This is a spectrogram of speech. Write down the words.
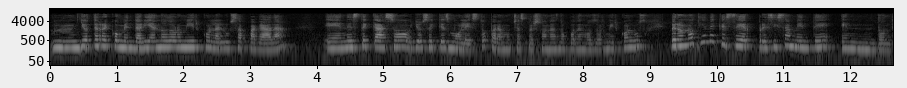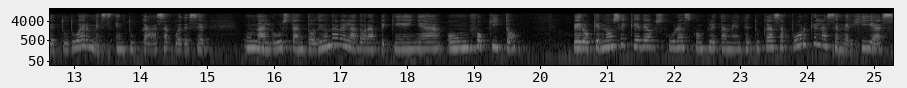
Mm, yo te recomendaría no dormir con la luz apagada. En este caso yo sé que es molesto, para muchas personas no podemos dormir con luz, pero no tiene que ser precisamente en donde tú duermes. En tu casa puede ser una luz tanto de una veladora pequeña o un foquito, pero que no se quede a oscuras completamente tu casa porque las energías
